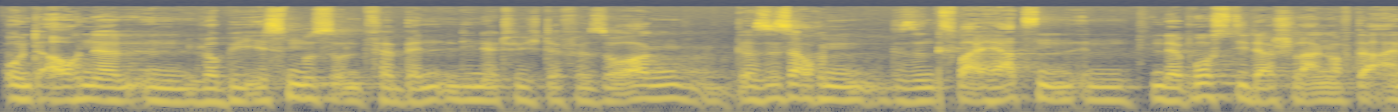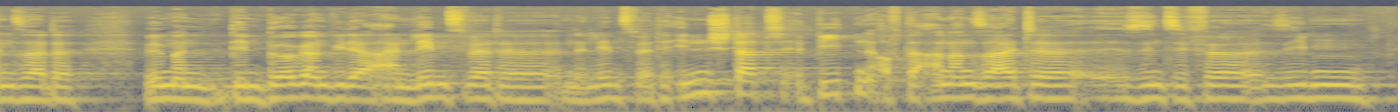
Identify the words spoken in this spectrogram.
Und auch ein Lobbyismus und Verbänden, die natürlich dafür sorgen. Das ist auch ein, das sind zwei Herzen in, in, der Brust, die da schlagen. Auf der einen Seite will man den Bürgern wieder eine lebenswerte, eine lebenswerte Innenstadt bieten. Auf der anderen Seite sind sie für sieben,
